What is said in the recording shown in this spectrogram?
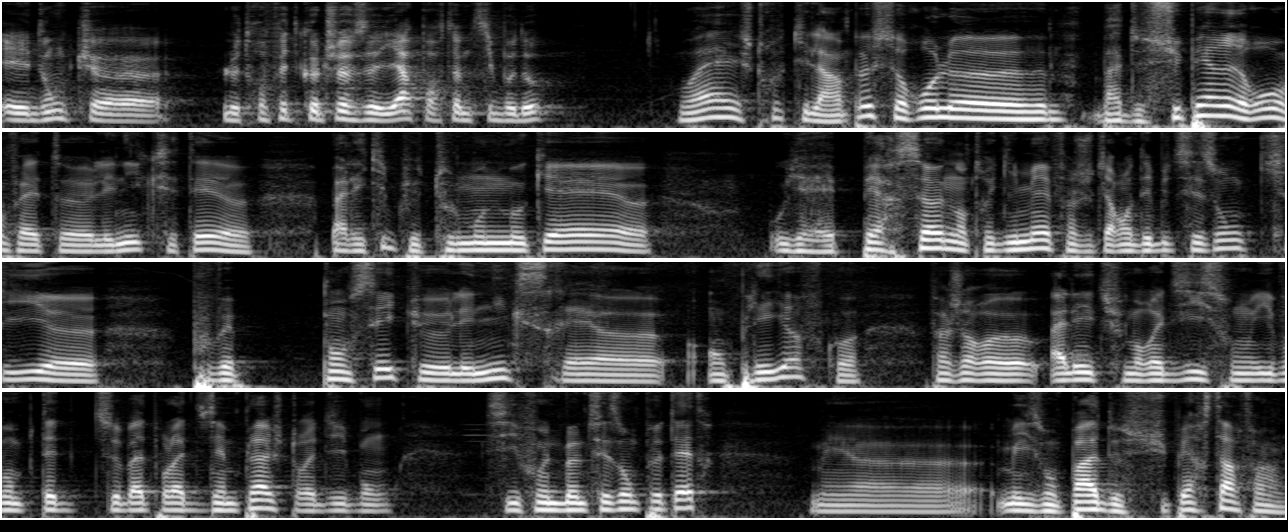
et donc euh, le trophée de coach of the year pour Tom Thibodeau. Ouais, je trouve qu'il a un peu ce rôle euh, bah, de super-héros en fait. L'Enix, c'était bah, l'équipe que tout le monde moquait, où il y avait personne, entre guillemets, enfin je veux dire en début de saison, qui pouvait penser que les Knicks seraient en playoff quoi. Enfin, genre, euh, allez, tu m'aurais dit, ils, sont, ils vont peut-être se battre pour la dixième place. Je t'aurais dit, bon, s'ils font une bonne saison, peut-être. Mais, euh, mais ils n'ont pas de superstar. Enfin,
